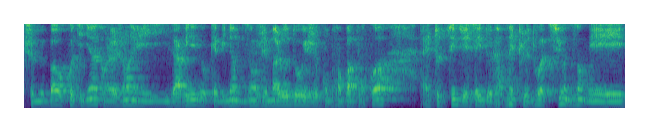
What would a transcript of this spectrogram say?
je me bats au quotidien quand les gens ils arrivent au cabinet en me disant j'ai mal au dos et je comprends pas pourquoi. Et tout de suite, j'essaye de leur mettre le doigt dessus en disant mais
